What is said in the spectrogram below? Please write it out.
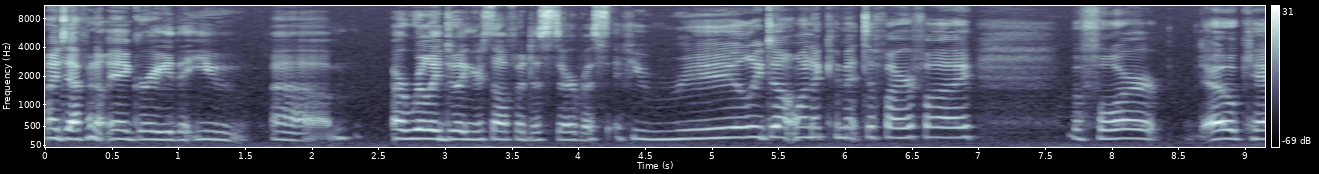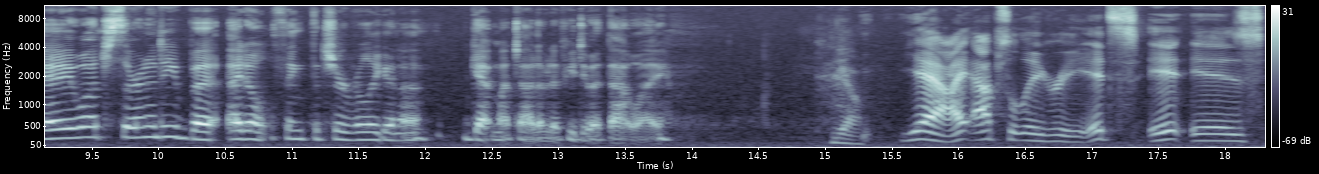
I definitely agree that you um, are really doing yourself a disservice if you really don't want to commit to Firefly before. Okay, watch Serenity, but I don't think that you're really gonna get much out of it if you do it that way. Yeah. Yeah, I absolutely agree. It's it is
